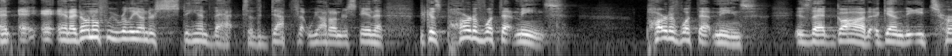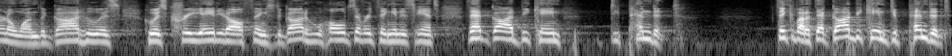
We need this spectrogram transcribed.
And, and, and I don't know if we really understand that to the depth that we ought to understand that, because part of what that means, part of what that means is that God, again, the eternal one, the God who, is, who has created all things, the God who holds everything in his hands, that God became dependent. Think about it, that God became dependent.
